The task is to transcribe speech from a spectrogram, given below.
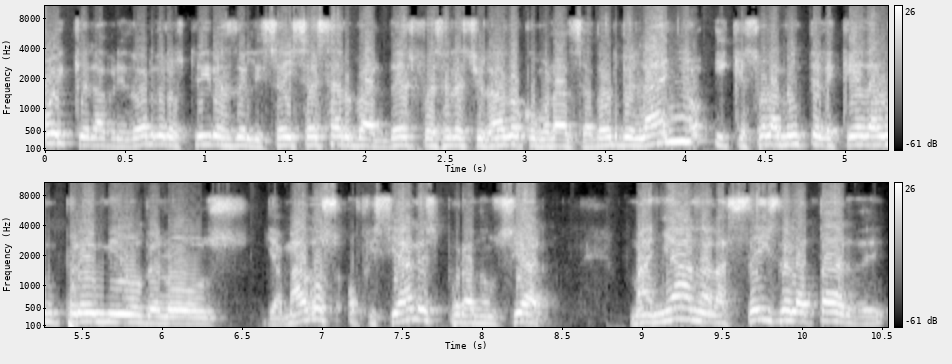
hoy que el abridor de los Tigres del Licey, César Valdés, fue seleccionado como lanzador del año y que solamente le queda un premio de los llamados oficiales por anunciar. Mañana a las 6 de la tarde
